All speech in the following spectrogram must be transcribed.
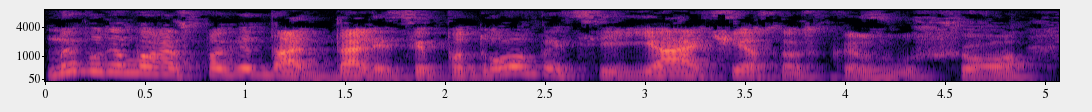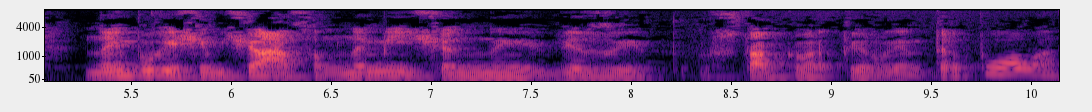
Ми будемо розповідати далі ці подробиці. Я чесно скажу, що найближчим часом намічений візит штаб-квартиру Інтерпола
